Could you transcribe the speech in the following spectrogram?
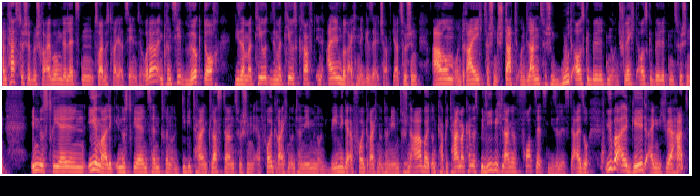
fantastische Beschreibung der letzten zwei bis drei Jahrzehnte, oder? Im Prinzip wirkt doch dieser Matthäus, diese Matthäuskraft in allen Bereichen der Gesellschaft, ja, zwischen arm und reich, zwischen Stadt und Land, zwischen gut ausgebildeten und schlecht ausgebildeten, zwischen industriellen, ehemalig industriellen Zentren und digitalen Clustern, zwischen erfolgreichen Unternehmen und weniger erfolgreichen Unternehmen, zwischen Arbeit und Kapital. Man kann das beliebig lange fortsetzen, diese Liste. Also überall gilt eigentlich, wer hat,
